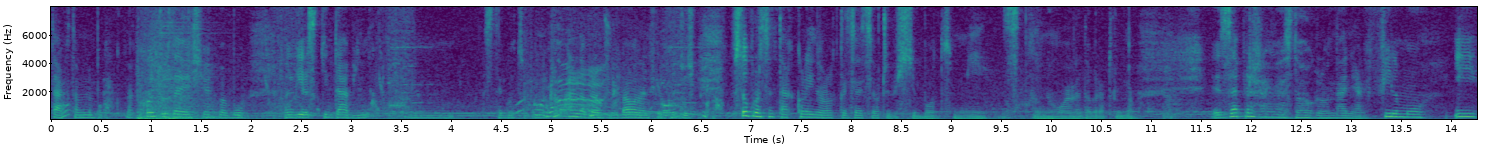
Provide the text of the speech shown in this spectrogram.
tak, tam na, na końcu zdaje się chyba był angielski dubbing mm, z tego co pamiętam, ale dobra, już udało nam się kończyć w 100% kolejną lokalizację, oczywiście bot mi zginął, ale dobra, trudno. Y, Zapraszam Was do oglądania filmu i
